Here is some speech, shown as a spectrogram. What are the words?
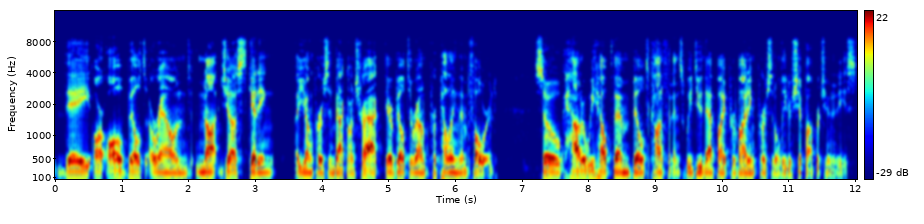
They are all built around not just getting a young person back on track, they're built around propelling them forward. So, how do we help them build confidence? We do that by providing personal leadership opportunities.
